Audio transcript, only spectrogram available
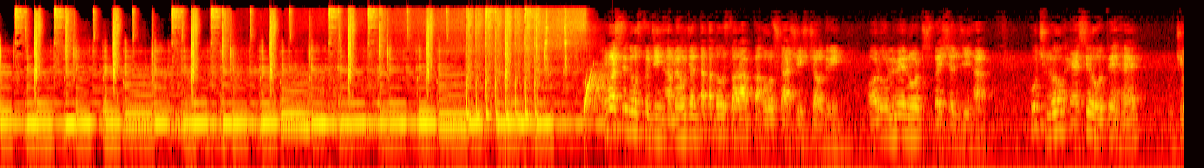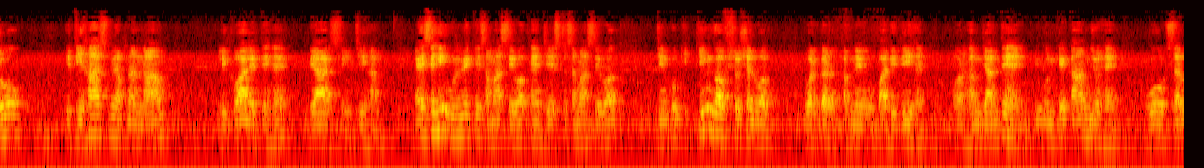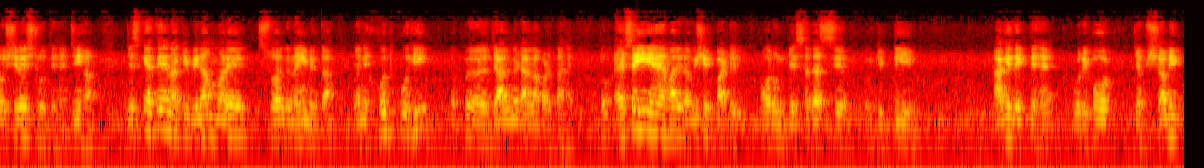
नमस्ते दोस्तों, जी हाँ मैं हूँ जनता का दोस्त और आपका होस्ट आशीष चौधरी और उल्वे नोट स्पेशल जी हाँ। कुछ लोग ऐसे होते हैं जो इतिहास में अपना नाम लिखवा लेते हैं प्यार से, जी हाँ। ऐसे ही उल्वे के समाज सेवक हैं, ज्येष्ठ समाज सेवक जिनको कि king of social work worker हमने उपाधि दी है। और हम जानते हैं कि उनके काम जो है, वो सर्वश्रेष्ठ होते हैं। जी हाँ जिस कहते हैं ना कि बिना मरे स्वर्ग नहीं मिलता, यानी खुद को ही जाल में डालना पड़ता है। तो ऐसे ही हैं हमारे रविशेख पाटिल और उनके सदस्य, उनकी टीम। आगे देखते हैं वो रिपोर्ट, जब श्रमिक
